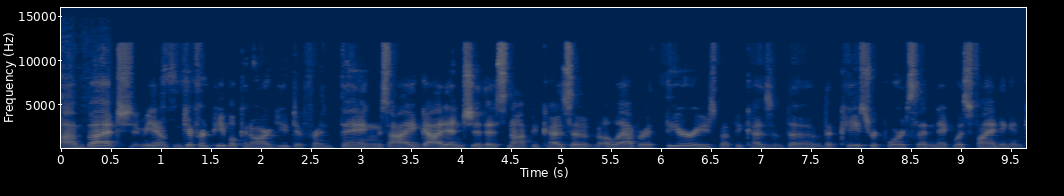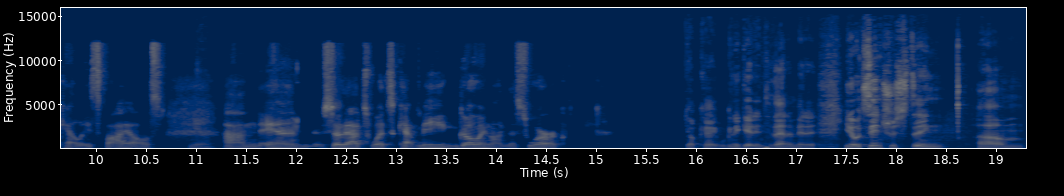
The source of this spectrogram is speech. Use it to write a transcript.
Um, but you know, different people can argue different things. I got into this not because of elaborate theories, but because of the the case reports that Nick was finding in Kelley's files. Yeah. Um, and so that's what's kept me going on this work. Okay, we're going to get into that in a minute. You know, it's interesting. Um,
